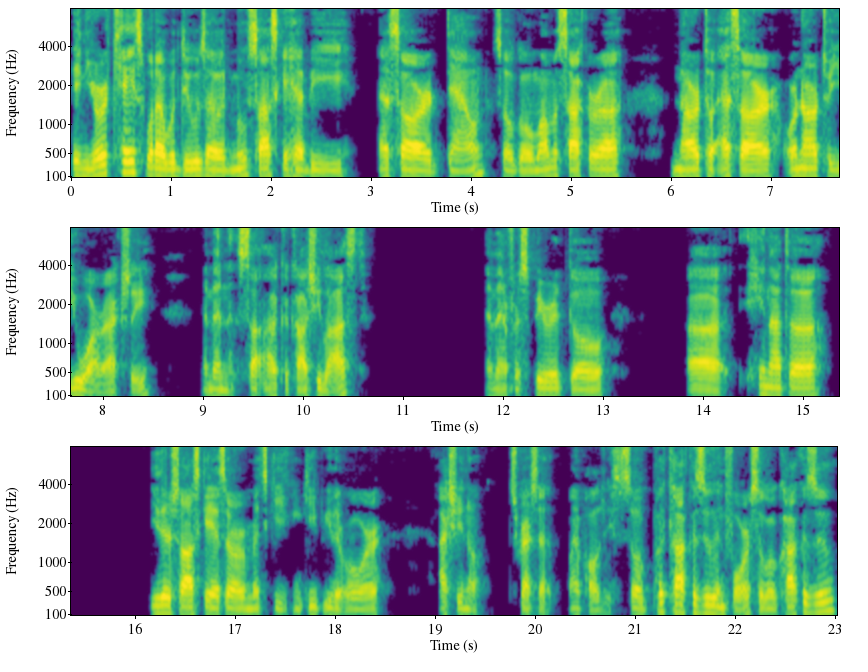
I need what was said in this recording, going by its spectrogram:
in your case, what I would do is I would move Sasuke Hebi SR down. So go Mama Sakura, Naruto SR or Naruto UR actually, and then uh, Kakashi last. And then for Spirit, go uh, Hinata, either Sasuke, SR, or Mitsuki. You can keep either or. Actually, no, scratch that. My apologies. So put Kakuzu in four. So go Kakuzu,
